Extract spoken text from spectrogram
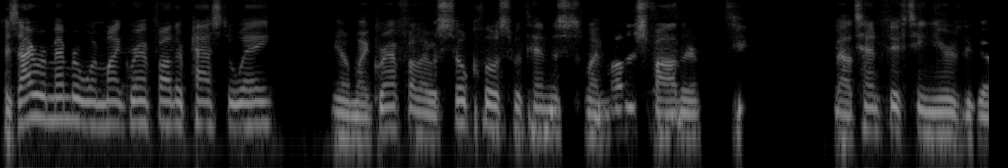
Cause I remember when my grandfather passed away, you know, my grandfather was so close with him. This is my mother's father about 10, 15 years ago.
